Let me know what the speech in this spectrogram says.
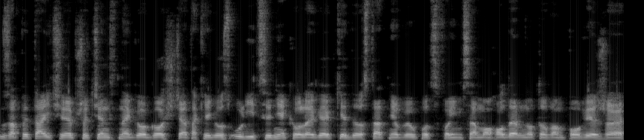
zapytajcie przeciętnego gościa, takiego z ulicy, nie kolegę, kiedy ostatnio był pod swoim samochodem, no to wam powie, że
